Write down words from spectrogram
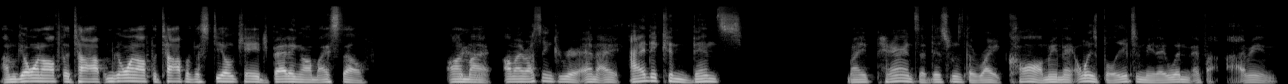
I'm going off the top. I'm going off the top of a steel cage, betting on myself, on my on my wrestling career, and I I had to convince my parents that this was the right call. I mean, they always believed in me. They wouldn't if I, I mean,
